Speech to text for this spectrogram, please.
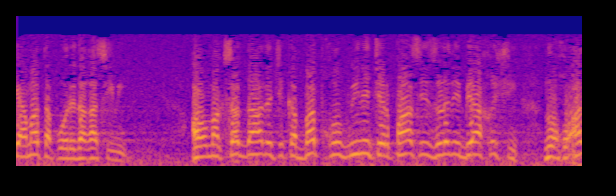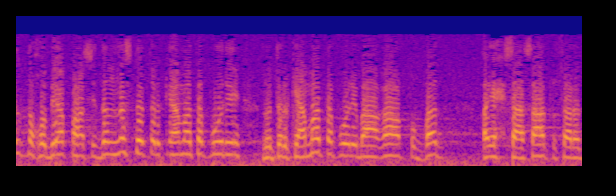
قیامته پوری دغسی وی او مقصد دا دی چی که بد خوب وینی چرپاسی زړه دی بیا ښه شی نو خو هلته خو بیا پاسیدل نسته تر قیامته پوری نو تر قیامته پوری به هغه په بد احساساتو سره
